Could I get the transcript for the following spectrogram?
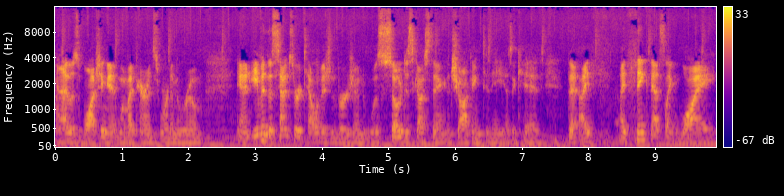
and I was watching it when my parents weren't in the room. And even the censored television version was so disgusting and shocking to me as a kid that I I think that's like why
